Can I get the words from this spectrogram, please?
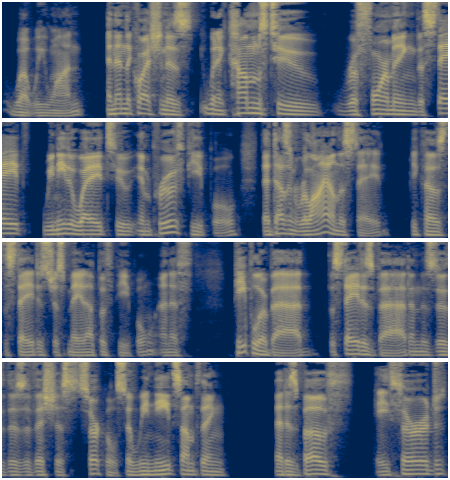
what we want. And then the question is when it comes to reforming the state, we need a way to improve people that doesn't rely on the state because the state is just made up of people. And if people are bad, the state is bad, and there's a, there's a vicious circle. So we need something that is both a third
